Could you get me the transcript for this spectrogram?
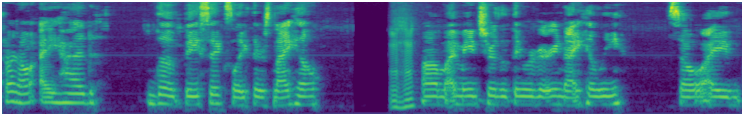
I don't know, I had the basics like there's Nihil. Mhm. Um, I made sure that they were very Nihil-y. So I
